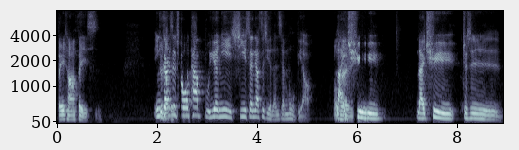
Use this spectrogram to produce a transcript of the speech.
贝塔 face，应该是说他不愿意牺牲掉自己的人生目标，来去.来去就是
